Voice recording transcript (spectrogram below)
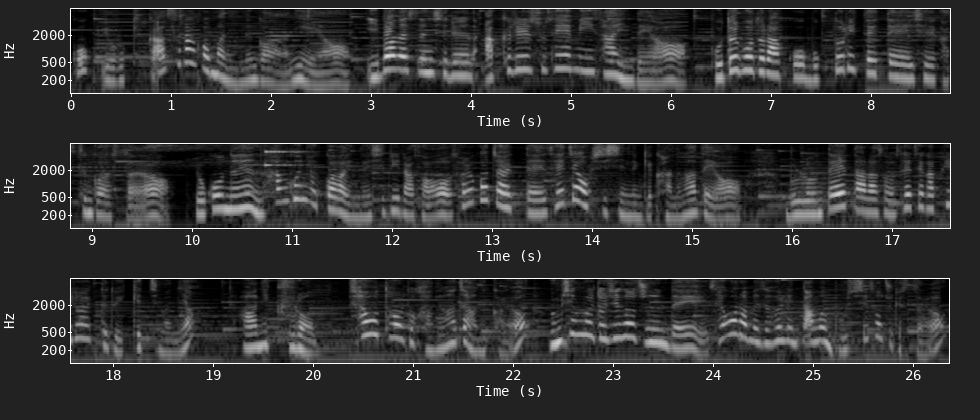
꼭 이렇게 까슬한 것만 있는 건 아니에요. 이번에 쓴 실은 아크릴 수세미사인데요. 보들보들하고 목도리 뜰 때의 실 같은 거였어요. 요거는 항군 효과가 있는 실이라서 설거지할 때 세제 없이 씻는 게 가능하대요. 물론 때에 따라서 세제가 필요할 때도 있겠지만요. 아니 그럼 샤워 타월도 가능하지 않을까요? 음식물도 씻어주는데 생활하면서 흘린 땀은 못 씻어주겠어요?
